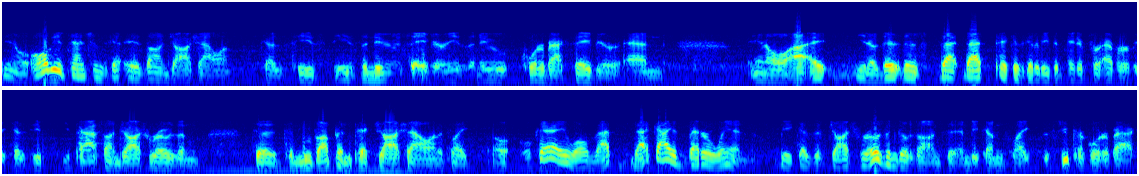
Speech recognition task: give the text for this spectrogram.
you know all the attention is on Josh Allen because he's he's the new savior, he's the new quarterback savior, and you know I you know there, there's that that pick is going to be debated forever because you you pass on Josh Rosen to to move up and pick Josh Allen. It's like oh, okay, well that that guy had better win because if Josh Rosen goes on to and becomes like the super quarterback,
